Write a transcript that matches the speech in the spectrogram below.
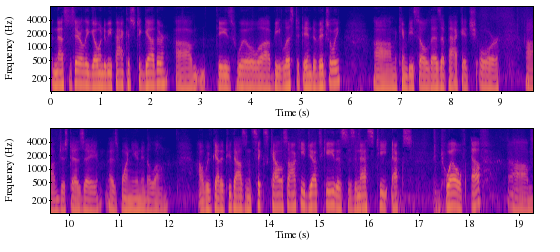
necessarily going to be packaged together. Um, these will uh, be listed individually. Um, it can be sold as a package or uh, just as a as one unit alone. Uh, we've got a 2006 Kawasaki jet ski. This is an STX 12F. Um,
